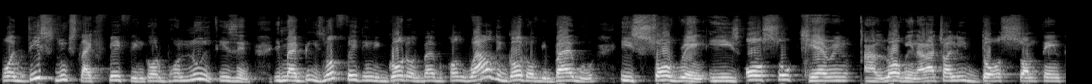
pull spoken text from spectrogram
But this looks like faith in God, but no, it isn't. It might be, it's not faith in the God of the Bible because while the God of the Bible is sovereign, he is also caring and loving and actually does something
